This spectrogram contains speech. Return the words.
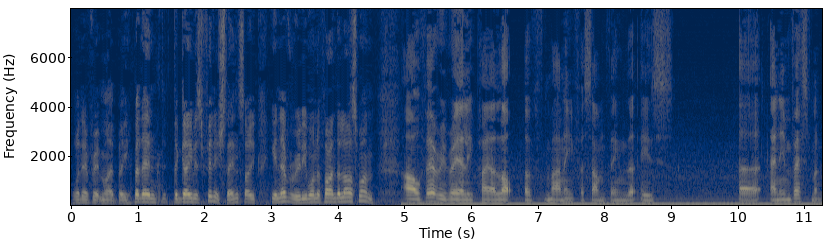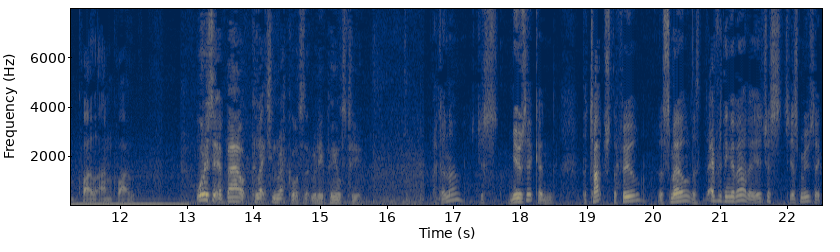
Whatever it might be. But then the game is finished then, so you never really want to find the last one. I'll very rarely pay a lot of money for something that is uh, an investment, quote unquote. What is it about collecting records that really appeals to you? I don't know. Just music and the touch, the feel, the smell, the, everything about it. It's just just music.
